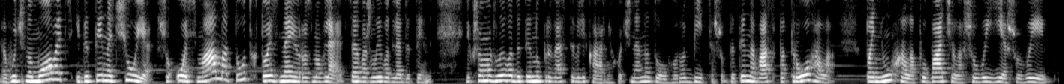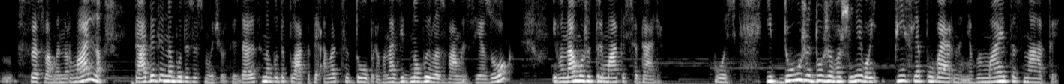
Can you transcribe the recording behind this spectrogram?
е, гучномовець, і дитина чує, що ось мама тут, хтось з нею розмовляє. Це важливо для дитини. Якщо можливо дитину привезти в лікарню, хоч ненадовго, робіть це, щоб дитина вас потрогала, понюхала, побачила, що ви є, що ви все з вами нормально. Да, дитина буде засмучуватись, да, дитина буде плакати, але це добре. Вона відновила з вами зв'язок і вона може триматися далі. Ось і дуже дуже важливо після повернення ви маєте знати,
